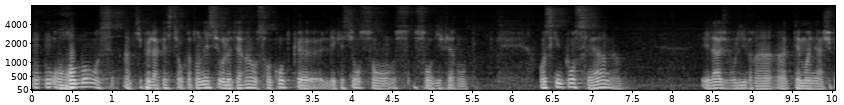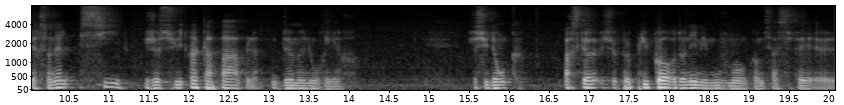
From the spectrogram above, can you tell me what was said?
On, romance un petit peu la question. Quand on est sur le terrain, on se rend compte que les questions sont, sont différentes. En ce qui me concerne, et là je vous livre un, témoignage personnel, si je suis incapable de me nourrir, je suis donc parce que je peux plus coordonner mes mouvements comme ça se fait, euh,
